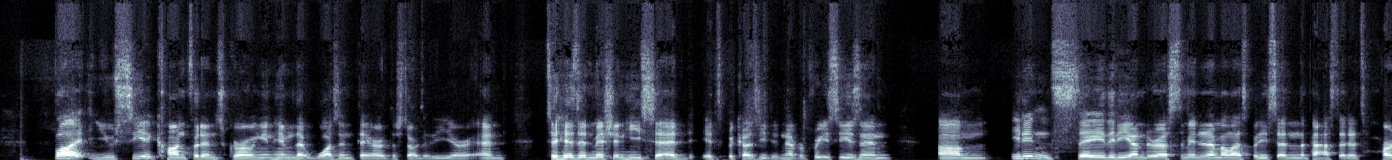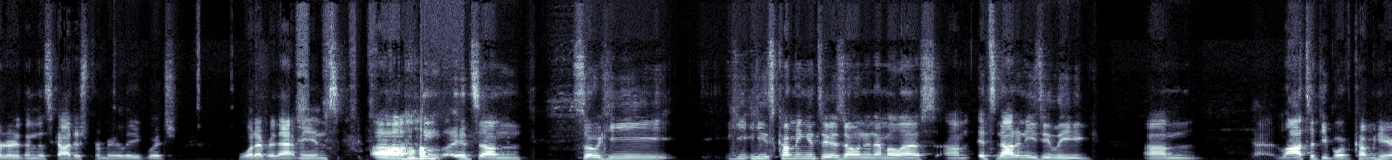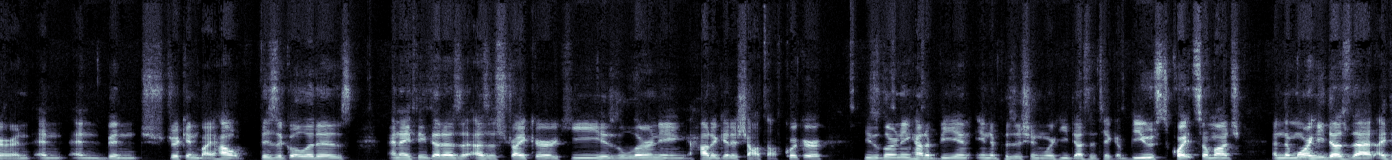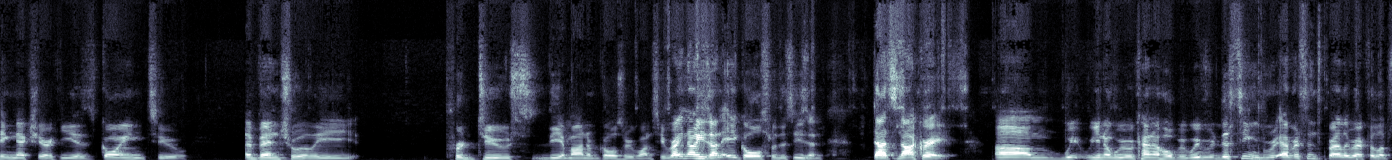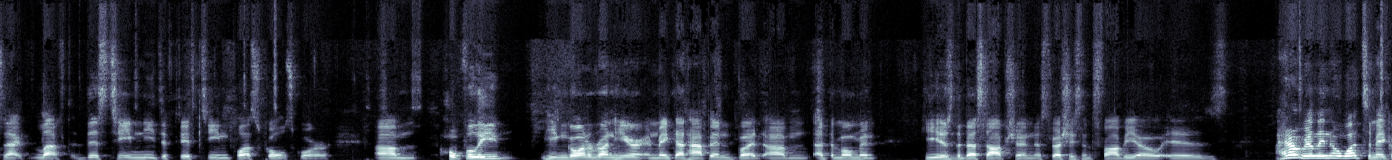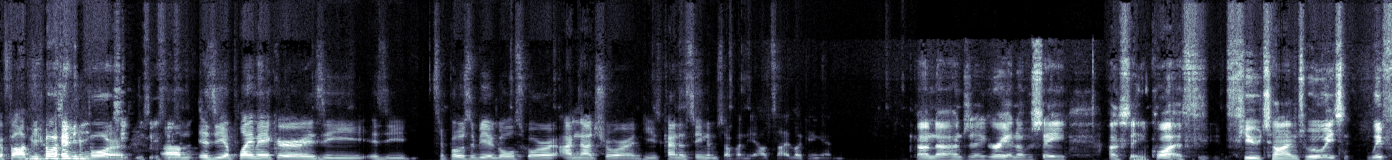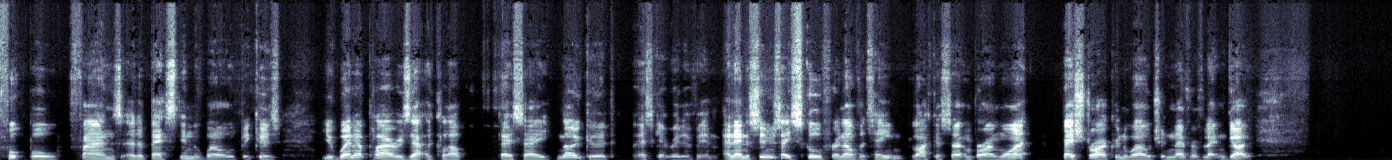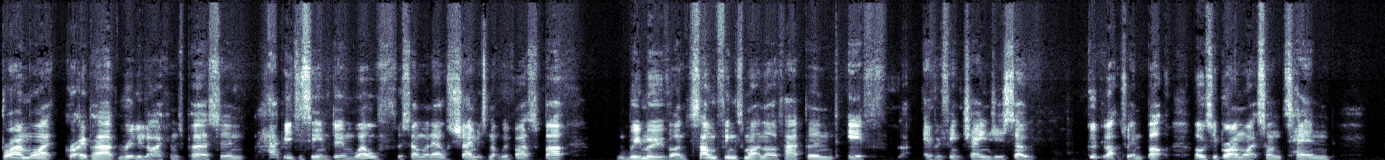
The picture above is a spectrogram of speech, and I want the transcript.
But you see a confidence growing in him that wasn't there at the start of the year. And to his admission, he said it's because he didn't have a preseason. Um, he didn't say that he underestimated MLS, but he said in the past that it's harder than the Scottish Premier League, which whatever that means. Um, it's um, so he he he's coming into his own in MLS. Um, it's not an easy league. Um, lots of people have come here and and and been stricken by how physical it is And I think that as a, as a striker, he is learning how to get his shots off quicker. He's learning how to be in, in a position where he doesn't take abuse quite so much. And the more he does that, I think next year he is going to eventually produce the amount of goals we want to see. Right now, he's on eight goals for the season. That's not great. Um, we you know we were kind of hoping we were this team ever since Bradley Wright Phillips left. This team needs a 15 plus goal scorer. Um, hopefully he can go on a run here and make that happen. But um, at the moment, he is the best option, especially since Fabio is. I don't really know what to make of Fabio anymore. Um, is he a playmaker? Is he is he supposed to be a goal scorer? I'm not sure, and he's kind of seen himself on the outside looking in. Oh no, 100 agree, and obviously I've seen quite a f- few times. We always with football fans are the best in the world because you when a player is at a club, they say no good, let's get rid of him, and then as soon as they score for another team, like a certain Brian White, best striker in the world, should never have let him go. Brian White, great player, really like him as person. Happy to see him doing well for someone else. Shame it's not with us, but we move on. Some things might not have happened if everything changes. So good luck to him. But obviously, Brian White's on 10,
